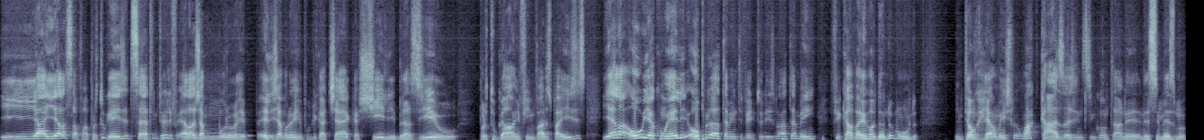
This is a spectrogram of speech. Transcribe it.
E aí ela sabe falar português, etc. Então ele, ela já morou, ele já morou em República Tcheca, Chile, Brasil, Portugal, enfim, vários países. E ela ou ia com ele, ou por ela também ter feito turismo, ela também ficava aí rodando o mundo. Então realmente foi um acaso a gente se encontrar nesse mesmo,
